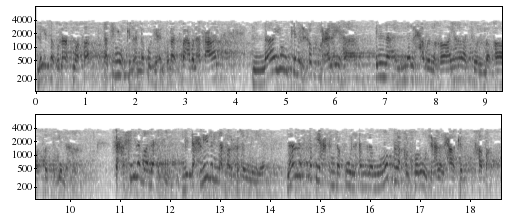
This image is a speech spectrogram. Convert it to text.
ليس هناك وسط لكن يمكن أن نقول بأن هناك بعض الأفعال لا يمكن الحكم عليها إلا أن نلحظ الغايات والمقاصد منها. فحينما نأتي لتحليل النفر الحسينية لا نستطيع أن نقول أن مطلق الخروج على الحاكم خطأ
